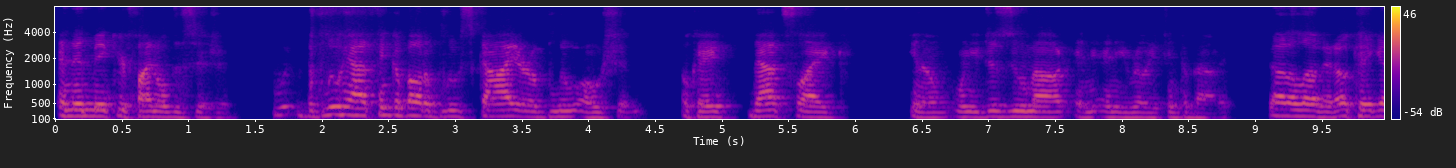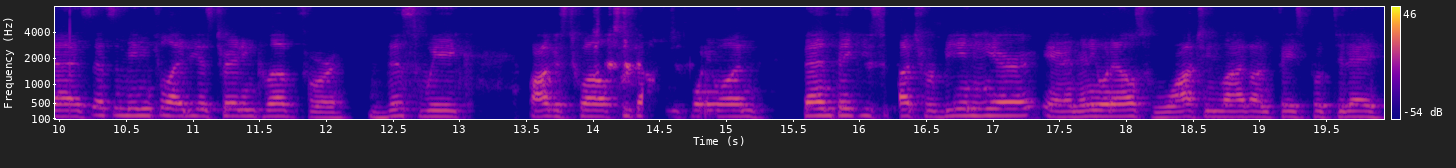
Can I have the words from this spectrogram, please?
and then make your final decision. The blue hat, think about a blue sky or a blue ocean. Okay, that's like, you know, when you just zoom out and, and you really think about it. Gotta love it. Okay, guys, that's a Meaningful Ideas Trading Club for this week, August 12th, 2021. Ben, thank you so much for being here and anyone else watching live on Facebook today.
